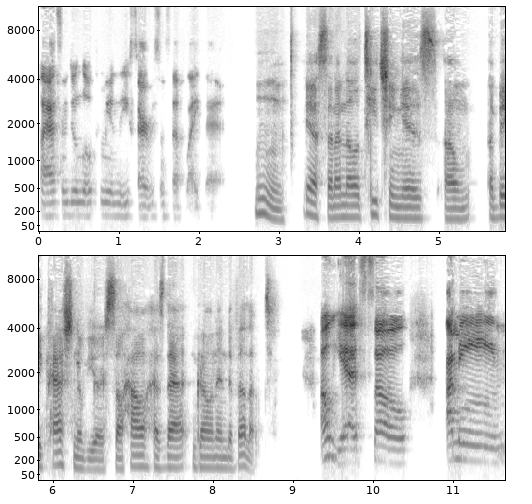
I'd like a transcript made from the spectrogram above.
class and do a little community service and stuff like that. Hmm. yes and i know teaching is um, a big passion of yours. So how has that grown and developed? Oh yes. So i mean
